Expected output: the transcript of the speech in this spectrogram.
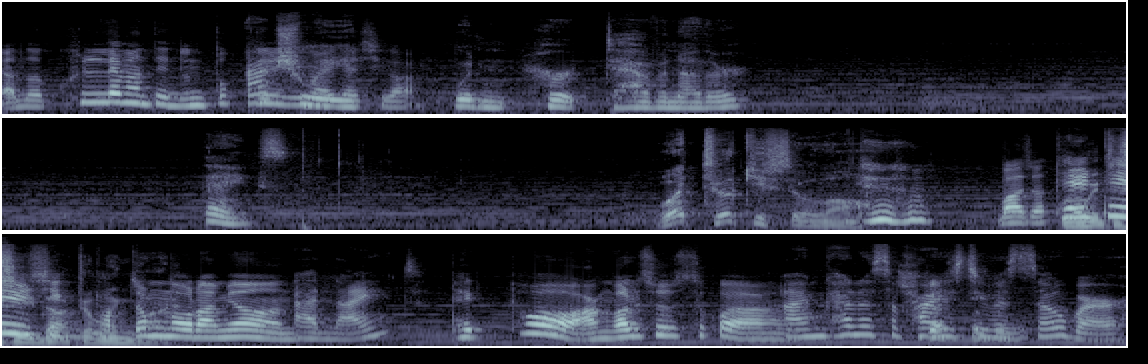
야 너 클렘한테 눈독 들지 마 이 Actually- 자식아. Wouldn't hurt to have another. Thanks. What took you so long? 맞아. We went to see 텔테일식 Dr. 답정너라면 At night? 100%안 가르쳐 줬을 거야. I'm kind of surprised he was sober.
